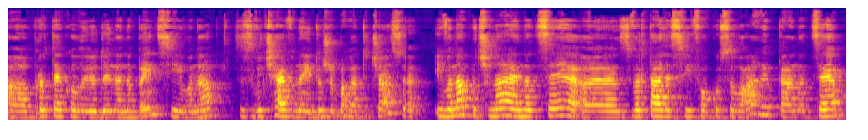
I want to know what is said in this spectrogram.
А проте, коли людина на пенсії, вона зазвичай в неї дуже багато часу, і вона починає на це е, звертати свій фокус уваги та на це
